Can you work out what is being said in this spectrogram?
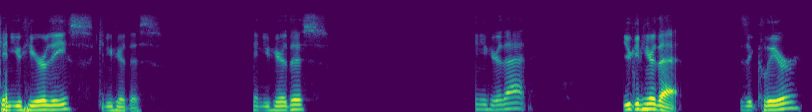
Can you hear these? Can you hear this? Can you hear this? Can you hear that? You can hear that. Is it clear?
